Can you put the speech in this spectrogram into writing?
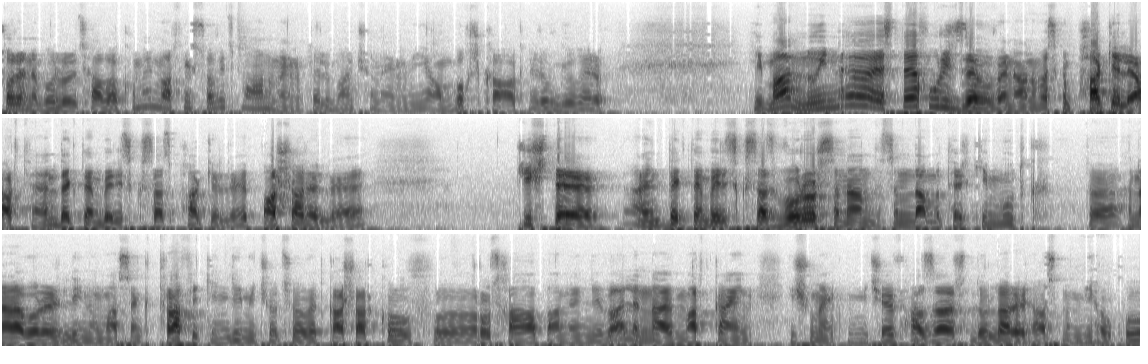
Ցորենը բոլորից հավաքում էին, մարդիկ սովից մահանում էին, ուտելու բան չունեին, մի ամբողջ քաղաքներով, գյուղերով։ Հիմա նույնը այստեղ ուրիշ ձևով են անում, այսինքն փակել է արդեն, դեկտեմբերից սկսած փակել է, pašարել է։ Ճիշտ է, այն դեկտեմբերից սկսած որոշ սննդամթերքի մուտք հնարավոր էր լինում, ասենք, թրաֆիկինգի միջոցով, այդ կաշառքով ռուս խաղապանեն եւ այլն, նաեւ մարդկային, հիշում ենք, միջև 1000 դոլար էր հասնում մի հոգու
